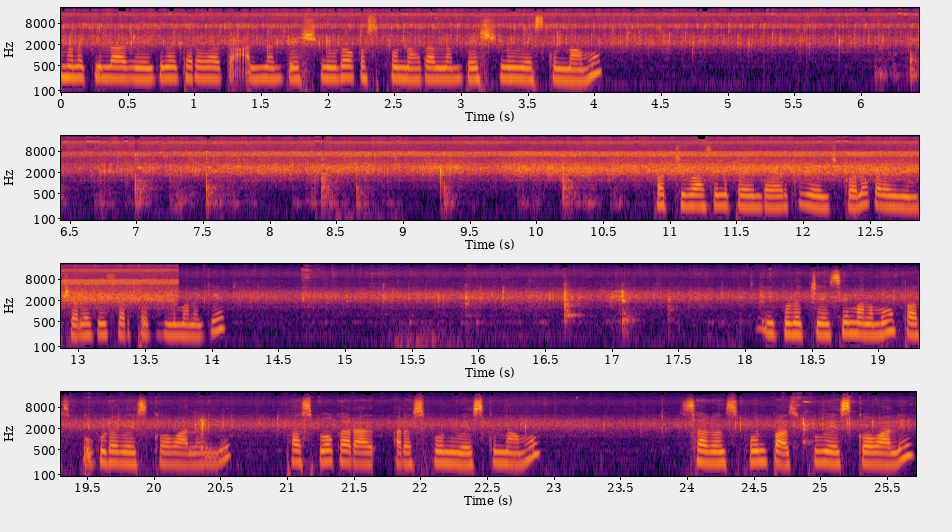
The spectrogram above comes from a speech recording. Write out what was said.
మనకి ఇలా వేగిన తర్వాత అల్లం పేస్ట్ని కూడా ఒక స్పూన్ అల్లం పేస్ట్ని వేసుకుందాము. పచ్చివాసన పోయేంత వరకు వేయించుకోవాలి. ఒక రెండు నిమిషాలకి సరిపోతుంది మనకి. ఇప్పుడు వచ్చేసి మనము పసుపు కూడా వేసుకోవాలండి. పసుపు ఒక అర అర స్పూన్ వేసుకుందాము. సగం స్పూన్ పసుపు వేసుకోవాలి.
